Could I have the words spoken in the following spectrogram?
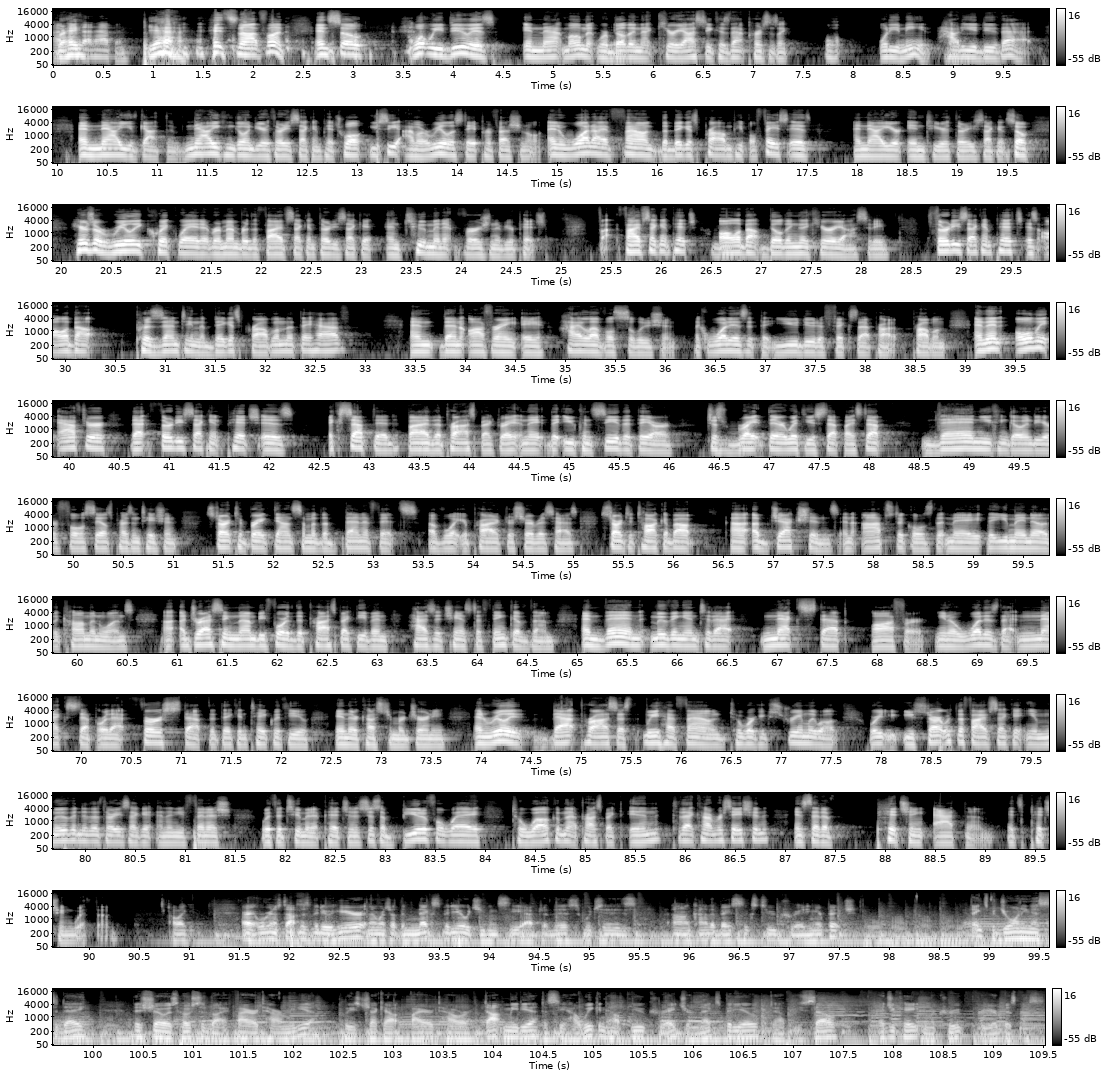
I Right? that happen. Yeah, it's not fun. And so what we do is in that moment, we're building that curiosity because that person's like, well, what do you mean? How do you do that? And now you've got them. Now you can go into your 30 second pitch. Well, you see, I'm a real estate professional. And what I've found the biggest problem people face is, and now you're into your 30 seconds. So here's a really quick way to remember the five second, 30 second, and two minute version of your pitch. F- five second pitch, hmm. all about building the curiosity. 30 second pitch is all about presenting the biggest problem that they have and then offering a high level solution. Like, what is it that you do to fix that pro- problem? And then only after that 30 second pitch is accepted by the prospect, right? And they, that you can see that they are just right there with you step by step. Then you can go into your full sales presentation, start to break down some of the benefits of what your product or service has, start to talk about uh, objections and obstacles that may that you may know the common ones uh, addressing them before the prospect even has a chance to think of them. And then moving into that next step offer. You know what is that next step or that first step that they can take with you in their customer journey? And really that process we have found to work extremely well where you, you start with the five second you move into the 30 second and then you finish with a two minute pitch and it's just a beautiful way to welcome that prospect in to that conversation instead of pitching at them it's pitching with them I like it. All right, we're gonna stop this video here, and then we're gonna start the next video, which you can see after this, which is uh, kind of the basics to creating your pitch. Thanks for joining us today. This show is hosted by Fire Tower Media. Please check out firetower.media to see how we can help you create your next video to help you sell, educate, and recruit for your business.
